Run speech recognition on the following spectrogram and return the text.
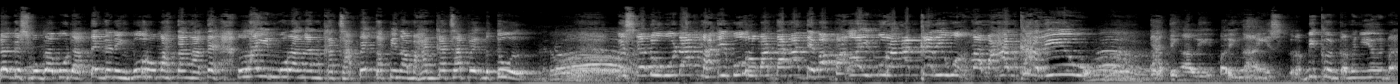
Dages moga budak teh geuning buru rumah tangga teh. Lain murangan kacapek tapi namahan kacapek betul. Geus kadu budak mah ibu rumah tangga teh bapak lain murangan kariweuh namahan kariu tah tingali bari ngais bikeun kana nyieuna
